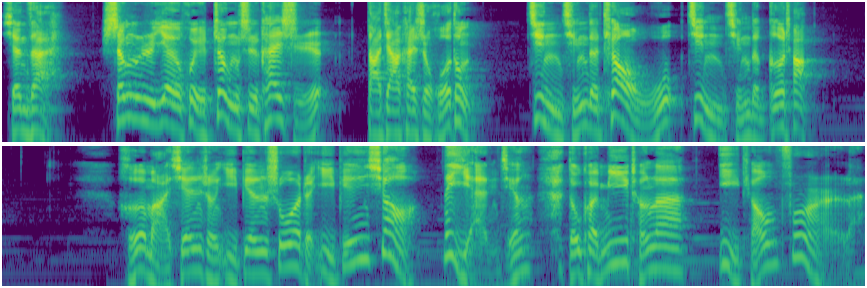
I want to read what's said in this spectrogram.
现在生日宴会正式开始，大家开始活动，尽情的跳舞，尽情的歌唱。河马先生一边说着，一边笑，那眼睛都快眯成了一条缝儿了。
